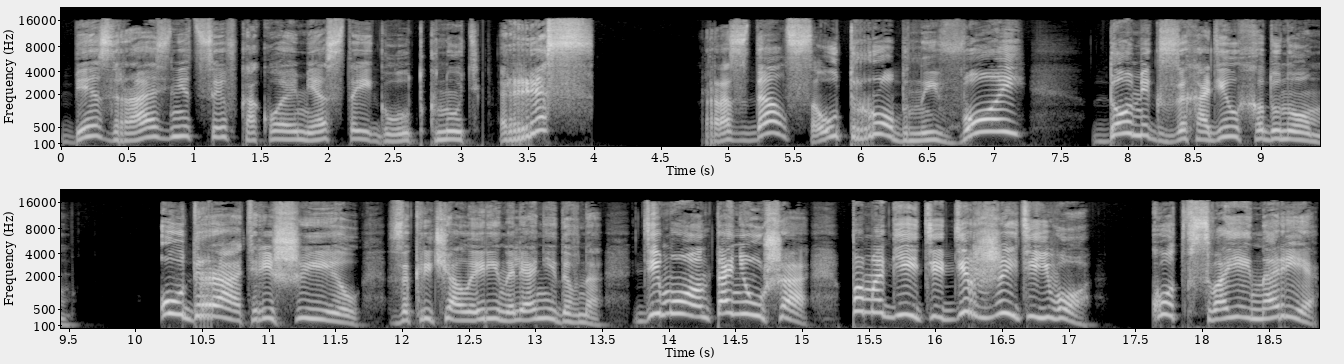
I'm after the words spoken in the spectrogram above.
без разницы, в какое место иглу ткнуть. Рес! Раздался утробный вой, домик заходил ходуном. «Удрать решил!» — закричала Ирина Леонидовна. «Димон, Танюша, помогите, держите его!» «Кот в своей норе!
